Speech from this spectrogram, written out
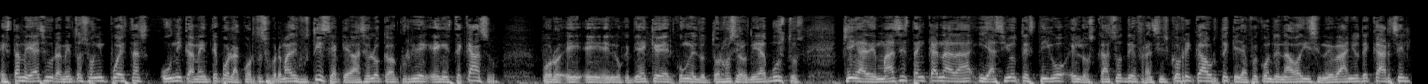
Estas medidas de aseguramiento son impuestas únicamente por la Corte Suprema de Justicia, que va a ser lo que va a ocurrir en este caso, por, en, lo que tiene que ver con el doctor José Leonidas Bustos, quien además está en Canadá y ha sido testigo en los casos de Francisco Ricaurte, que ya fue condenado a 19 años de cárcel,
